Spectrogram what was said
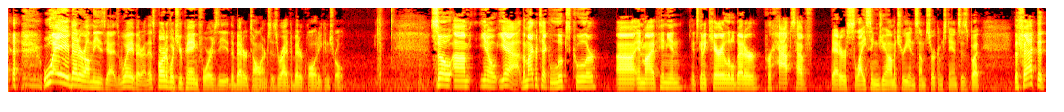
way better on these guys. Way better. And that's part of what you're paying for is the, the better tolerances, right? The better quality control. So, um, you know, yeah, the Microtech looks cooler, uh, in my opinion. It's going to carry a little better, perhaps have better slicing geometry in some circumstances, but the fact that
